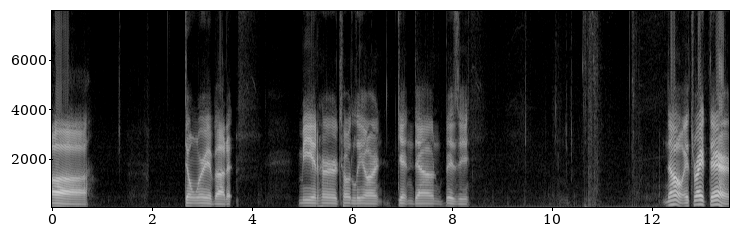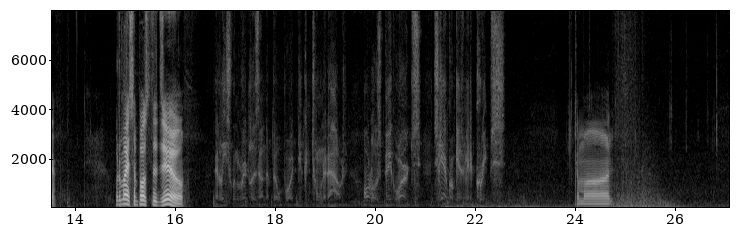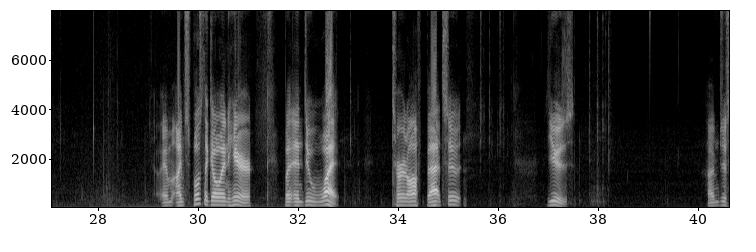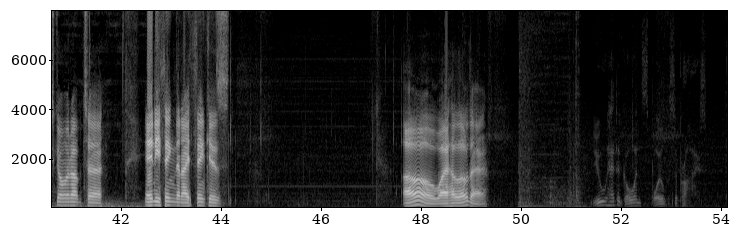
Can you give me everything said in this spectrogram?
Uh, don't worry about it. Me and her totally aren't getting down busy. No, it's right there. What am I supposed to do? At least when Riddler's on the billboard, you can tune it out. All those big words. Scarecrow gives me the creeps. Come on. Am I'm supposed to go in here, but and do what? Turn off bat suit. Use. I'm just going up to anything that I think is. Oh, why hello there. You had to go and spoil the surprise.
